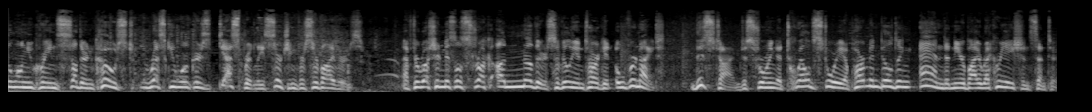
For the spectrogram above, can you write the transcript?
along Ukraine's southern coast, rescue workers desperately searching for survivors. After Russian missiles struck another civilian target overnight, this time destroying a 12 story apartment building and a nearby recreation center.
